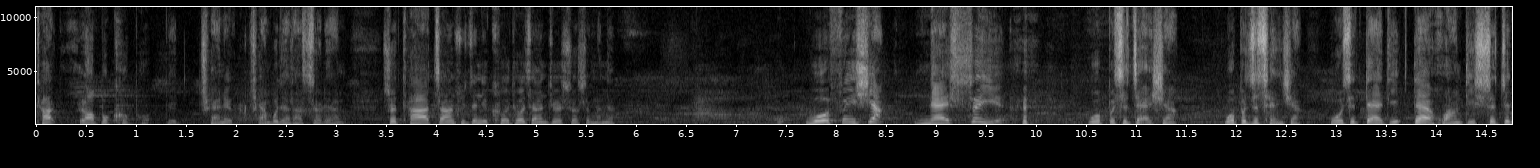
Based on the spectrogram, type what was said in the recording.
他牢不可破，对权力全部在他手里。所以他张居正的口头禅就是说什么呢？我非相，乃色也，我不是宰相。我不是丞相，我是代帝代皇帝摄政，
